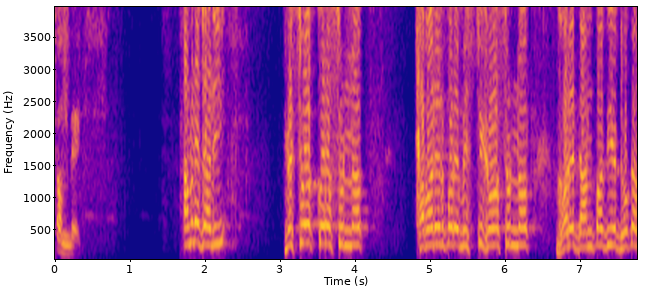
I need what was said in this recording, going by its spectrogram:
সামনে। আমরা জানি মেসোয়াক করা সুন্নাত, খাবারের পরে মিষ্টি খাওয়া সুন্নাত, ঘরে ডান পা দিয়ে ঢোকা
